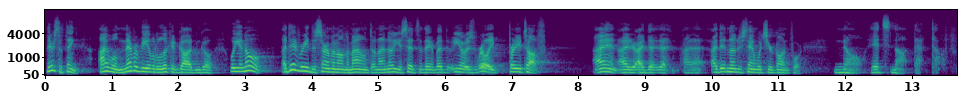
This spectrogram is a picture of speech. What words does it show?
There's the thing I will never be able to look at God and go, Well, you know, I did read the Sermon on the Mount, and I know you said something, but you know, it was really pretty tough. I, I, I, I, I didn't understand what you're going for. No, it's not that tough.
